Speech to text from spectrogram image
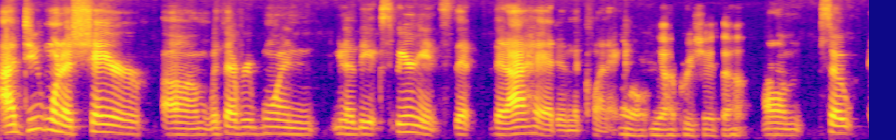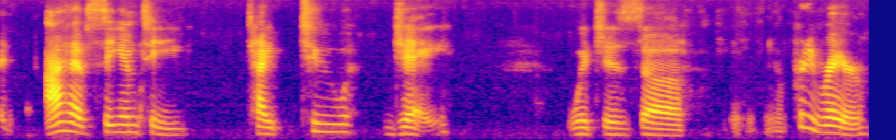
I do want to share um, with everyone, you know, the experience that that I had in the clinic. Oh, yeah, I appreciate that. Um, so I have CMT type 2J, which is uh, you know, pretty rare.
